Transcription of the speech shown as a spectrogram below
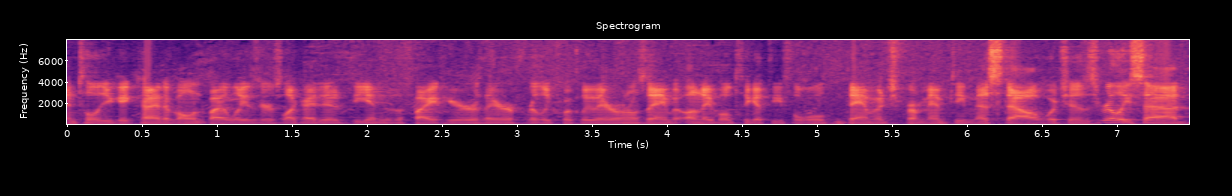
until you get kind of owned by lasers like I did at the end of the fight here there really quickly there when I was unable to get the full damage from Empty Mist out, which is really sad.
